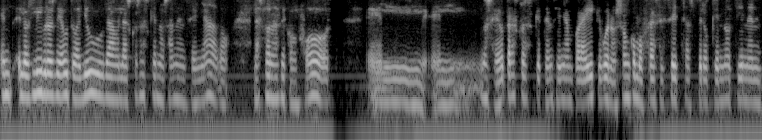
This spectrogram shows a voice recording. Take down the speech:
en, los libros de autoayuda o las cosas que nos han enseñado, las zonas de confort, no sé, otras cosas que te enseñan por ahí que, bueno, son como frases hechas, pero que no tienen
